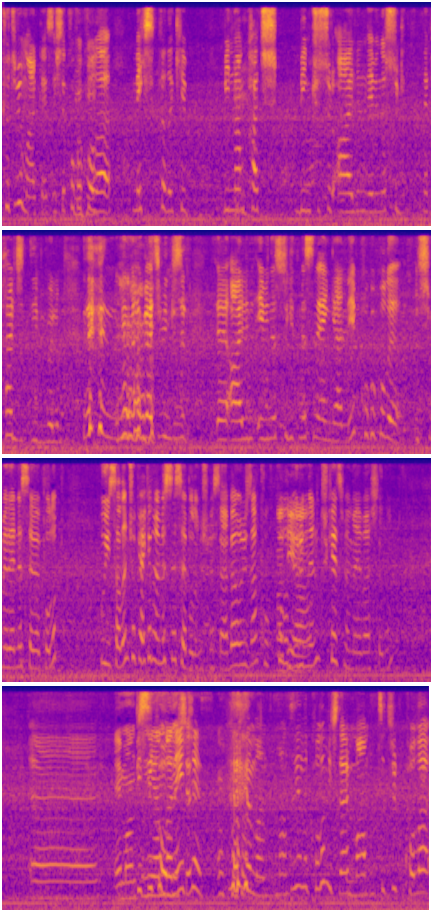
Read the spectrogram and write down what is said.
kötü bir markaysa işte Coca-Cola Meksika'daki bilmem kaç bin küsür ailenin evine su git ne kadar ciddi bir bölüm. bilmem kaç bin küsür e, ailenin evine su gitmesini engelleyip Coca-Cola içmelerine sebep olup bu insanların çok erken ölmesine sebep oluyormuş mesela. Ben o yüzden Coca-Cola ürünlerini tüketmemeye başladım. Ee, E mantının Pislik yanında ne içeceğiz? Mant- Mantı yanında kola mı içtiler? Mantı Türk kola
